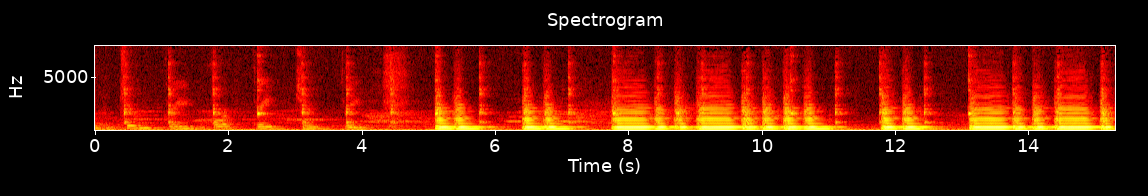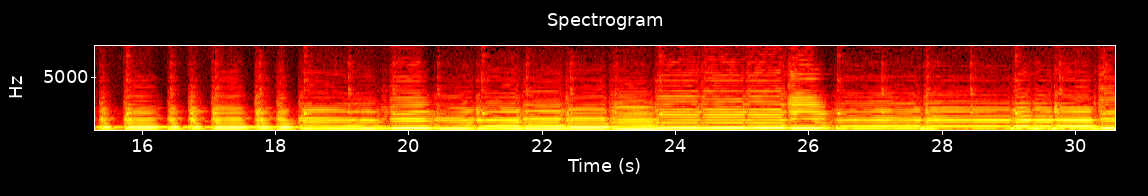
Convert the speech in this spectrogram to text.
two, two, three, four, three, two, three. Mm-hmm.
